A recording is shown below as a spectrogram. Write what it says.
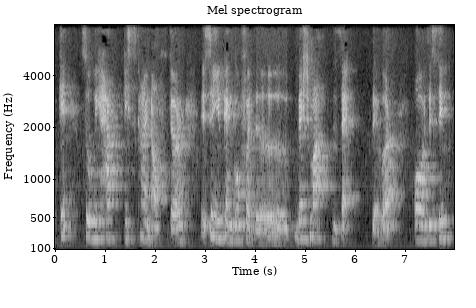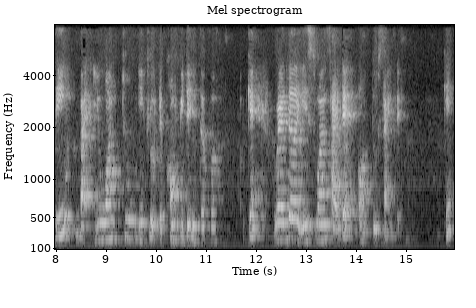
Okay, so we have this kind of the let's say you can go for the benchmark Z level or the same thing, but you want to include the confidence interval, okay, whether it's one-sided or two-sided, okay,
